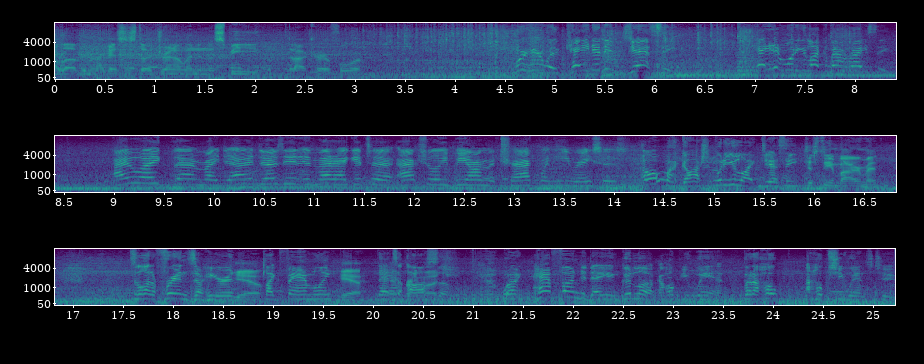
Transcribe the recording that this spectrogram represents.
I love it. And I guess it's the adrenaline and the speed that I care for. We're here with Kaden and Jesse. Kaden, what do you like about racing? I like that my dad does it and that I get to actually be on the track when he races. Oh my gosh, what do you like, Jesse? Just the environment. There's a lot of friends out here, Yeah. like family. Yeah, That's yeah, pretty much. Well, have fun today and good luck. I hope you win. But I hope I hope she wins too.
